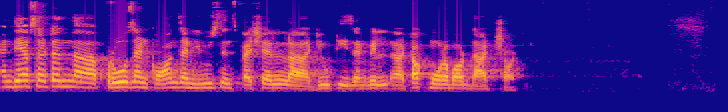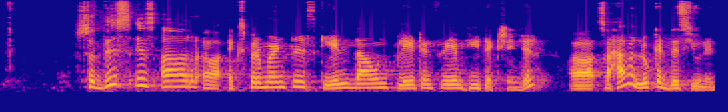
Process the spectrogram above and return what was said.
and they have certain uh, pros and cons and used in special uh, duties and we'll uh, talk more about that shortly. So this is our uh, experimental scaled down plate and frame heat exchanger. so have a look at this unit.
